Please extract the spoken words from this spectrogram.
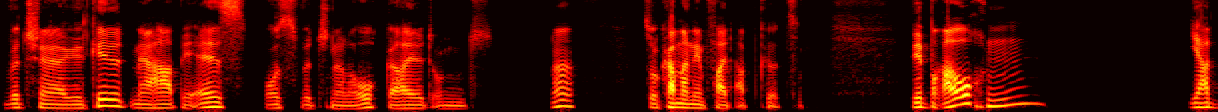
wird schneller gekillt, mehr HPS, Boss wird schneller hochgeheilt und ne, so kann man den Fight abkürzen. Wir brauchen ja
